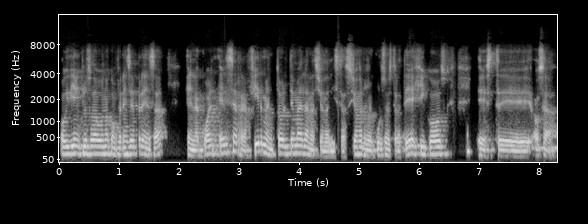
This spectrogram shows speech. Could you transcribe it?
hoy día incluso ha dado una conferencia de prensa en la cual él se reafirma en todo el tema de la nacionalización de los recursos estratégicos, este, o sea,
